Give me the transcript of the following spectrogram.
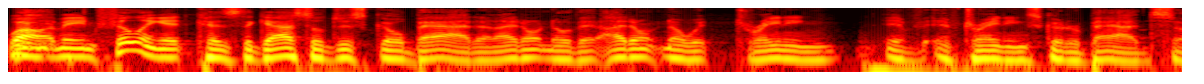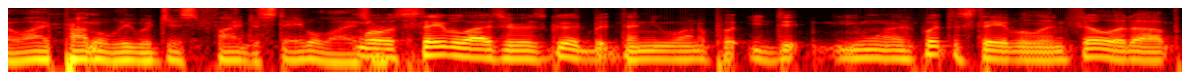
Well, I mean, filling it because the gas will just go bad, and I don't know that I don't know what draining if if draining's good or bad. So I probably would just find a stabilizer. well a stabilizer is good but then you want to put you di- you want to put the Sta-Bil in fill it up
